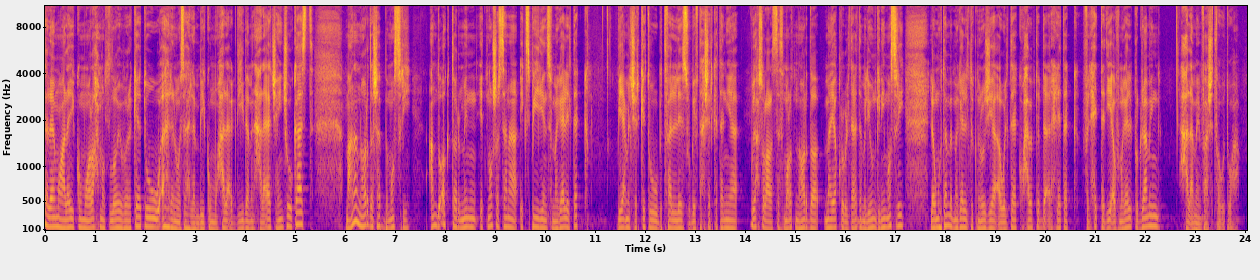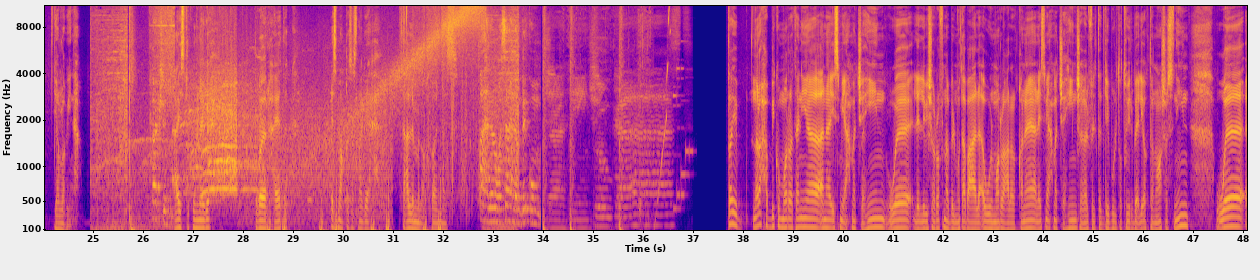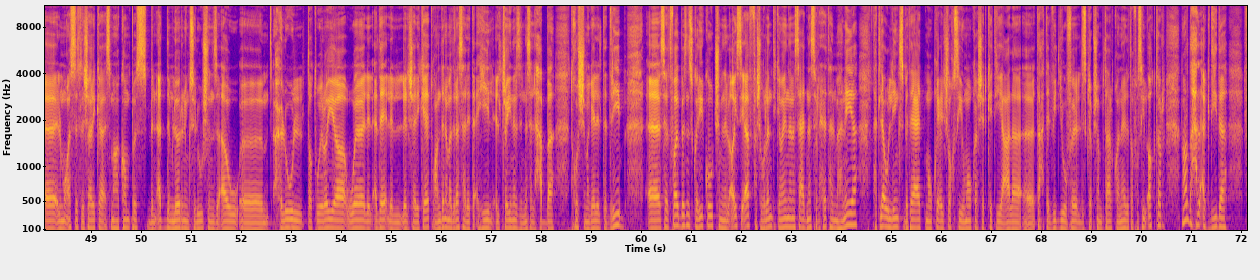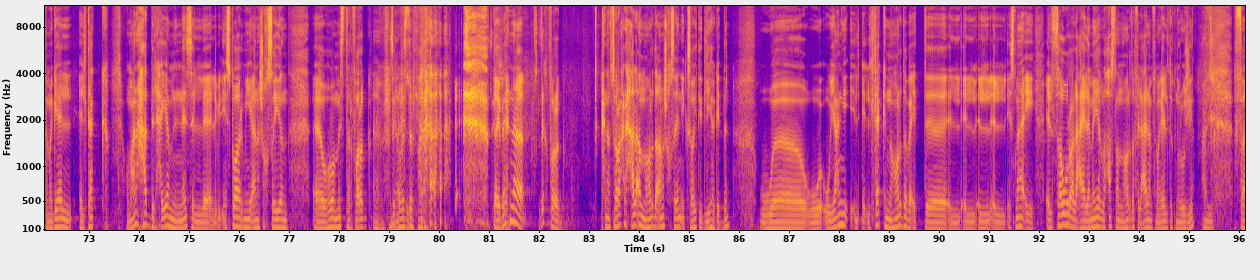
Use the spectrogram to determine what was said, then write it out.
السلام عليكم ورحمة الله وبركاته وأهلا وسهلا بكم وحلقة جديدة من حلقات شاهين شو كاست معانا النهاردة شاب مصري عنده أكتر من 12 سنة experience في مجال ال tech بيعمل شركته بتفلس وبيفتح شركة تانية ويحصل على استثمارات النهارده ما يقرب ال 3 مليون جنيه مصري. لو مهتم بمجال التكنولوجيا أو ال tech وحابب تبدأ رحلتك في الحتة دي أو في مجال ال programming حلقة ما ينفعش تفوتوها. يلا بينا. عايز تكون ناجح تغير حياتك اسمع قصص نجاح تعلم من أخطاء الناس. أهلا وسهلا بكم. شاهين شوكاست طيب نرحب بكم مرة تانية. أنا اسمي أحمد شاهين وللي بيشرفنا بالمتابعة لأول مرة على القناة أنا اسمي أحمد شاهين شغال في التدريب والتطوير بقالي أكتر من 10 سنين والمؤسس لشركة اسمها كومبس بنقدم learning solutions أو آه، حلول تطويرية وللأداء لل- للشركات وعندنا مدرسة لتأهيل ال trainers الناس اللي حابة تخش مجال التدريب. certified business career coach من ال ICF فشغلانتي كمان إن أنا أساعد ناس في رحلتها المهنية. هتلاقوا ال links بتاعه موقعي الشخصي وموقع شركتي على آه، تحت الفيديو في ال description بتاع القناة لتفاصيل أكتر. النهارده حلقة جديدة في مجال ال tech ومعانا حد الحقيقة من الناس اللي اللي ب inspire me أنا شخصيا آه، وهو مستر فرج. ازيك مستر فرج. طيب إحنا ازيك فرج. إحنا بصراحة الحلقة النهارده أنا شخصيا excited ليها جدا. و... و... ويعني ال- التك النهارده بقت ال... ال... ال... ال... اسمها إيه؟ الثورة العالمية اللي حاصلة النهارده في العالم في مجال التكنولوجيا. ف...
